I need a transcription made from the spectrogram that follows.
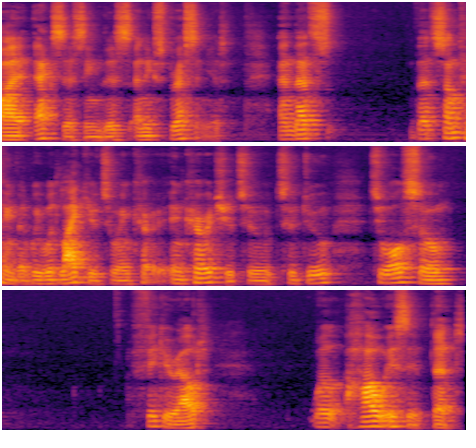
by accessing this and expressing it. And that's that's something that we would like you to encourage, encourage you to, to do, to also figure out, well, how is it that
